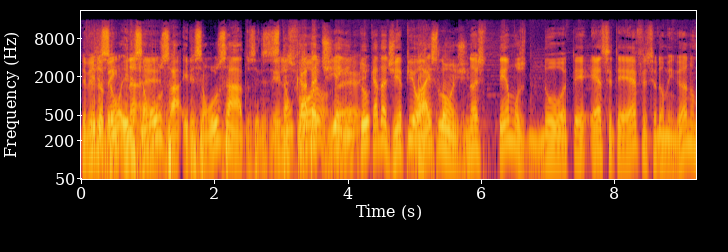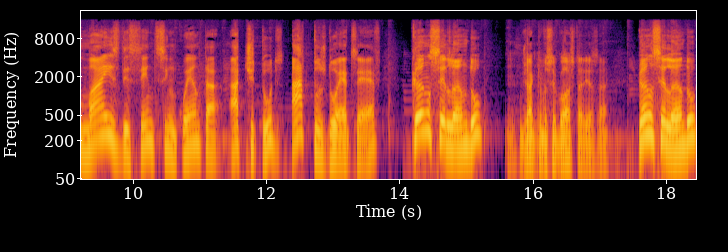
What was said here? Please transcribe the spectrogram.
Eles, bem, são, eles, na, são é, ousa, eles são ousados, eles, eles estão foram, cada dia é, indo cada dia pior. mais longe. Nós temos no STF, se eu não me engano, mais de 150 atitudes, atos do STF, cancelando, uhum. já que você gosta dessa, cancelando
